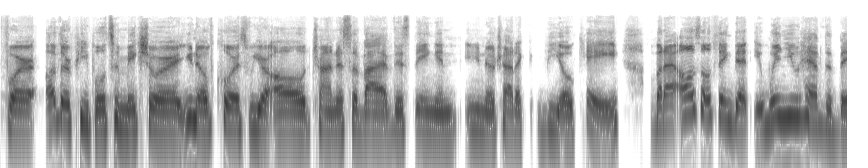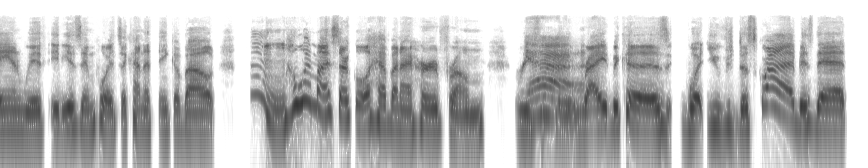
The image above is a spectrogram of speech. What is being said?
for other people to make sure, you know, of course, we are all trying to survive this thing and, you know, try to be okay. But I also think that when you have the bandwidth, it is important to kind of think about hmm, who in my circle haven't I heard from recently? Yeah. Right? Because what you've described is that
